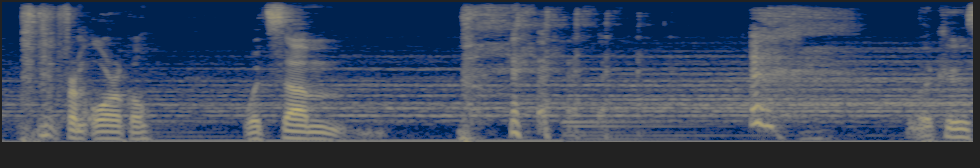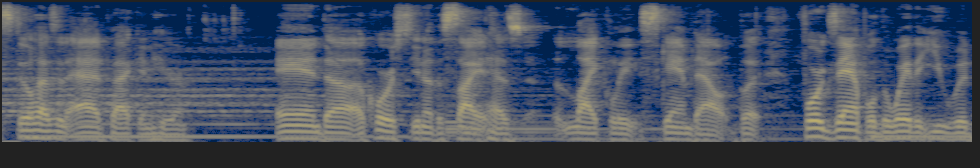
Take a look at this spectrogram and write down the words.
from Oracle with some. Look who still has an ad pack in here. And uh, of course, you know, the site has likely scammed out. But for example, the way that you would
